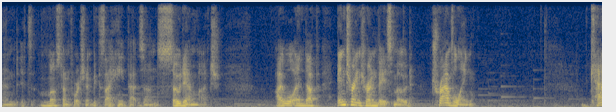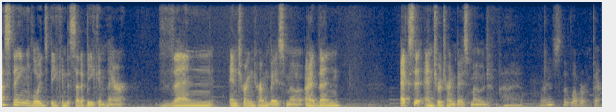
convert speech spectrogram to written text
And it's most unfortunate because I hate that zone so damn much. I will end up entering turn-based mode, traveling, casting Lloyd's Beacon to set a beacon there, then entering turn-based mode, All right, then exit, enter turn-based mode. Uh, where's the lower there?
